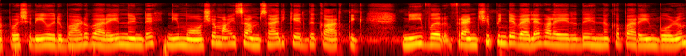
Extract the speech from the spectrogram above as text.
അപ്പോൾ ശ്രീ ഒരുപാട് പറയുന്നുണ്ട് നീ മോശമായി സംസാരിക്കരുത് കാർത്തിക്. നീ ഫ്രണ്ട്ഷിപ്പിന്റെ വില കളയരുത് എന്നൊക്കെ പറയുമ്പോഴും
